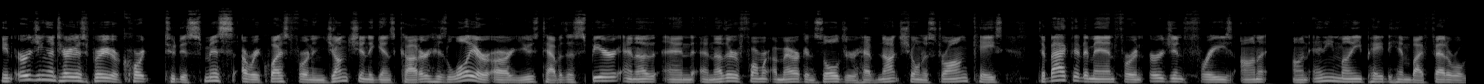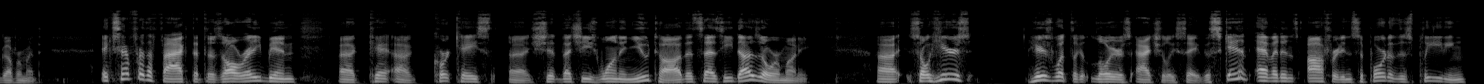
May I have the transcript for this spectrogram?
In urging Ontario Superior Court to dismiss a request for an injunction against Khadr, his lawyer argues Tabitha Speer and, and another former American soldier have not shown a strong case to back their demand for an urgent freeze on, a, on any money paid to him by federal government, except for the fact that there's already been a, a court case uh, that she's won in Utah that says he does owe her money. Uh, so here's here's what the lawyers actually say: the scant evidence offered in support of this pleading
